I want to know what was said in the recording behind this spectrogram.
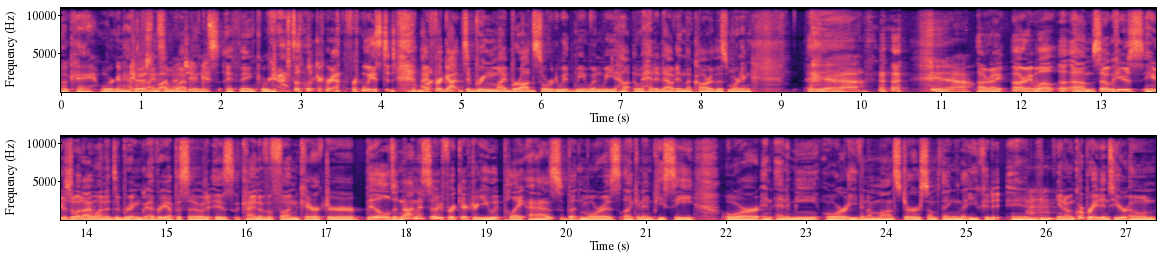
Okay. We're gonna have Cursed to find some magic. weapons. I think we're gonna have to look around for ways to. I forgot to bring my broadsword with me when we headed out in the car this morning. Yeah. yeah. All right. All right. Well, uh, um, so here's here's what I wanted to bring every episode is kind of a fun character build, not necessarily for a character you would play as, but more as like an NPC or an enemy or even a monster or something that you could in, you know incorporate into your own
